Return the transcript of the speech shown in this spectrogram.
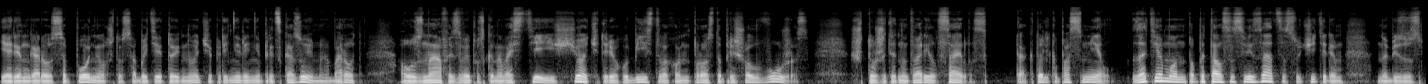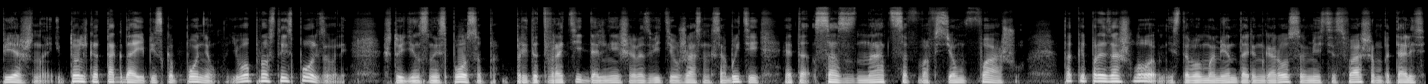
И Оренгороса понял, что события той ночи приняли непредсказуемый оборот. А узнав из выпуска новостей еще о четырех убийствах, он просто пришел в ужас. «Что же ты натворил, Сайлос? Как только посмел. Затем он попытался связаться с учителем, но безуспешно, и только тогда епископ понял, его просто использовали, что единственный способ предотвратить дальнейшее развитие ужасных событий — это сознаться во всем Фашу. Так и произошло, и с того момента Оренгороса вместе с Фашем пытались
